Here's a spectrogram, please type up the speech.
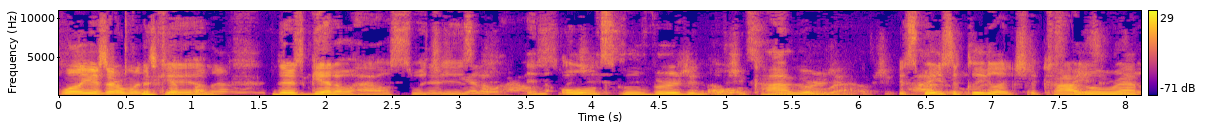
we'll use our one okay, um, on that one. There's Ghetto House, which there's is House, an old school version of Chicago rap. It's basically like Chicago rap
